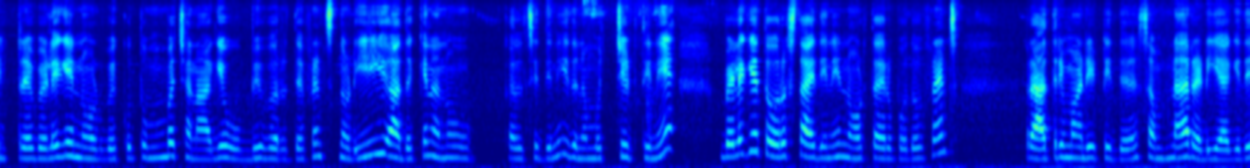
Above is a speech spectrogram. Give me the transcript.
ಇಟ್ಟರೆ ಬೆಳಗ್ಗೆ ನೋಡಬೇಕು. ತುಂಬ ಚೆನ್ನಾಗಿ ಉಬ್ಬಿ ಬರುತ್ತೆ. ಫ್ರೆಂಡ್ಸ್ ನೋಡಿ, ಈ ಅದಕ್ಕೆ ನಾನು ಕಲಿಸಿದ್ದೀನಿ, ಇದನ್ನು ಮುಚ್ಚಿಡ್ತೀನಿ. ಬೆಳಗ್ಗೆ ತೋರಿಸ್ತಾ ಇದ್ದೀನಿ, ನೋಡ್ತಾ ಇರ್ಬೋದು ಫ್ರೆಂಡ್ಸ್ ರಾತ್ರಿ ಮಾಡಿಟ್ಟಿದ್ದೆ ಸಂಪಣ ರೆಡಿಯಾಗಿದೆ,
